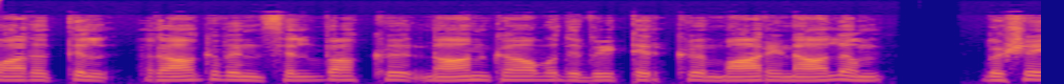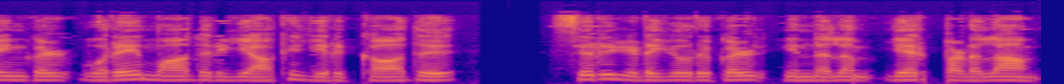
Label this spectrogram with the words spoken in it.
மாதத்தில் ராகுவின் செல்வாக்கு நான்காவது வீட்டிற்கு மாறினாலும் விஷயங்கள் ஒரே மாதிரியாக இருக்காது. சிறு இடையூறுகள் இந்நிலம் ஏற்படலாம்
